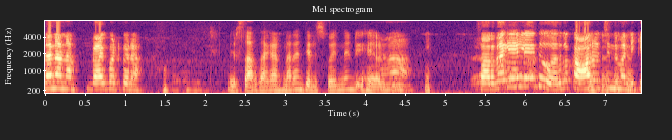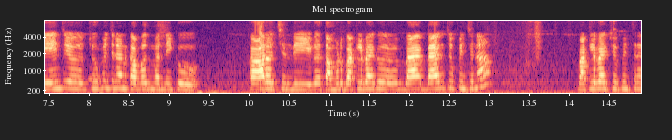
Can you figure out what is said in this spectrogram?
దాని అన్న బ్యాగ్ పట్టుకోరా. మీరు సరదాగా అంటున్నారని తెలిసిపోయిందండి. సరదాగా ఏం లేదు అదిగో కారు వచ్చింది మరి నీకేం చూపించడానికి అవ్వదు మరి నీకు. కారు వచ్చింది ఇక తమ్ముడు బట్టల బ్యాగ్ బ్యాగ్ బ్యాగ్ చూపించిన? బట్టల బ్యాగ్ చూపించిన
